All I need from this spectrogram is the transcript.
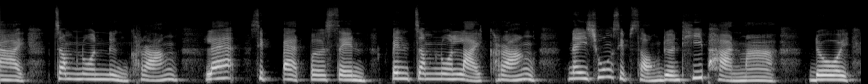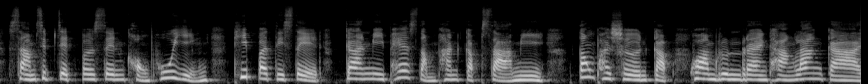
กายจำนวนหนึ่งครั้ง และ 18%เป็นจำนวนหลายครั้งในช่วง 12 เดือนที่ผ่านมา โดย 37%ของผู้หญิงที่ปฏิเสธการมีเพศสัมพันธ์กับสามี ต้องเผชิญกับความรุนแรงทางร่างกาย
